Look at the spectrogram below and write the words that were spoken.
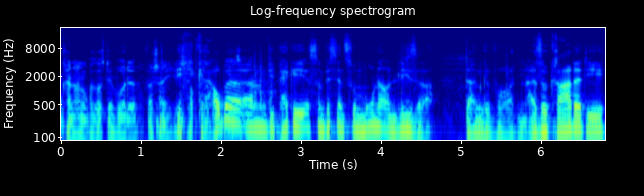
keine Ahnung, was aus der wurde. Wahrscheinlich. Ich glaube, so. ähm, die Peggy ist so ein bisschen zu Mona und Lisa dann geworden. Also gerade die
